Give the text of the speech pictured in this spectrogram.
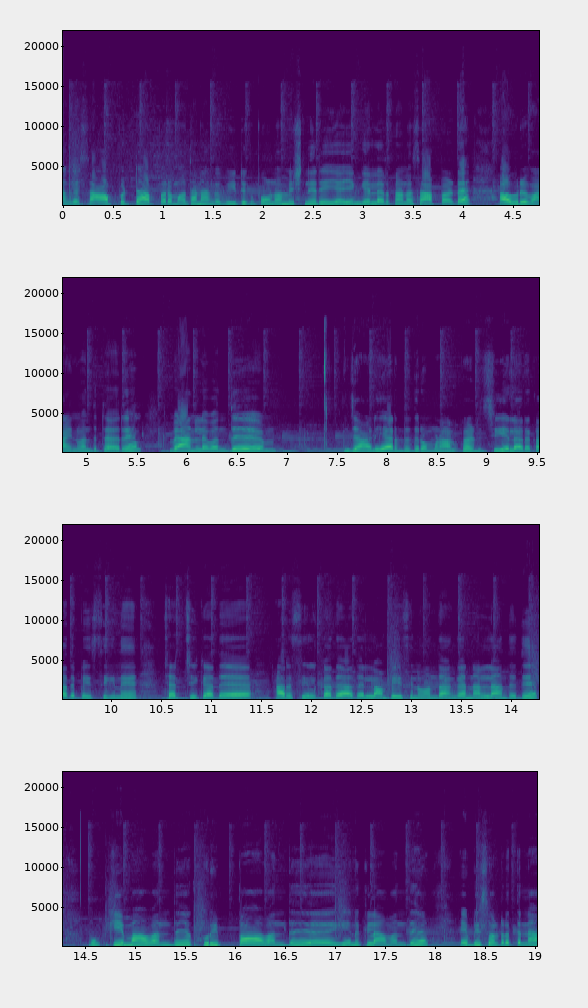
அங்கே சாப்பிட்டு அப்புறமா தான் நாங்கள் வீட்டுக்கு போனோம். மிஷினரி ஐயா எங்கள் எல்லாருக்கான சாப்பாடை அவரு வாங்கின்னு வந்துட்டார். வேனில் வந்து ஜாலியாக இருந்தது. ரொம்ப நாள் கழித்து எல்லோரும் கதை பேசிக்கின்னு சர்ச்சு கதை அரசியல் கதை அதெல்லாம் பேசின்னு வந்தாங்க. நல்லா இருந்தது. முக்கியமாக வந்து குறிப்பாக வந்து எனக்கெலாம் வந்து எப்படி சொல்கிறதுனா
